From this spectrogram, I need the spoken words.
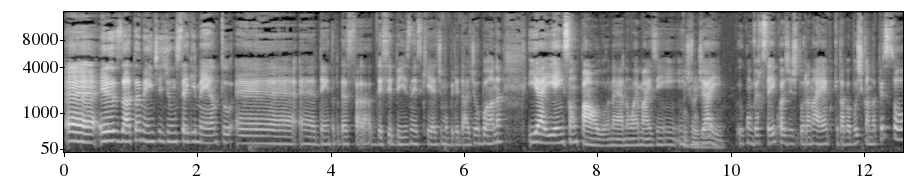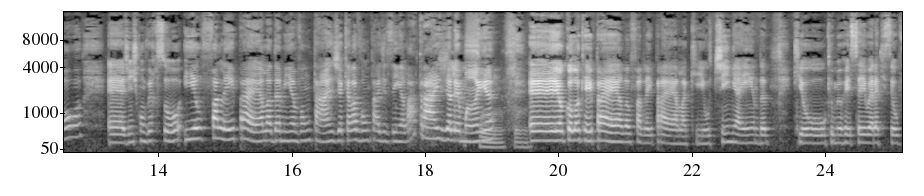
é, exatamente, de um segmento é, é, dentro dessa, desse business que é de mobilidade urbana. E aí é em São Paulo, né? Não é mais em, em Jundiaí. Eu conversei com a gestora na época que estava buscando a pessoa, é, a gente conversou e eu falei para ela da minha vontade, aquela vontadezinha lá atrás de Alemanha. Sim, sim. É, eu coloquei para ela, falei para ela que eu tinha ainda, que, eu, que o meu receio era que se eu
